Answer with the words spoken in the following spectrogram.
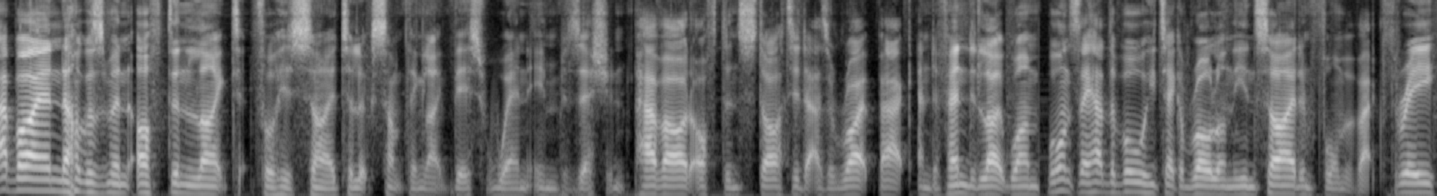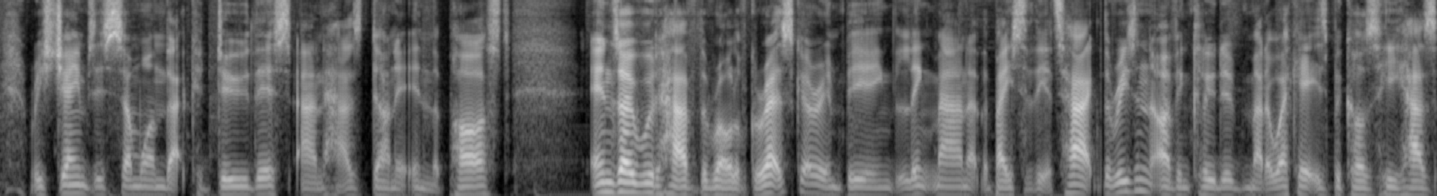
Bayern, Nagelsmann often liked for his side to look something like this when in possession. Pavard often started as a right back and defended like one, but once they had the ball, he'd take a role on the inside and form a back three. Reece James is someone that could do this and has done it in the past. Enzo would have the role of Goretzka in being the link man at the base of the attack. The reason I've included Madueke is because he has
